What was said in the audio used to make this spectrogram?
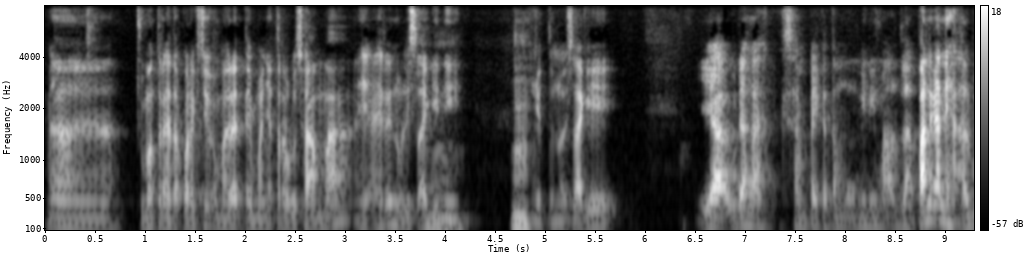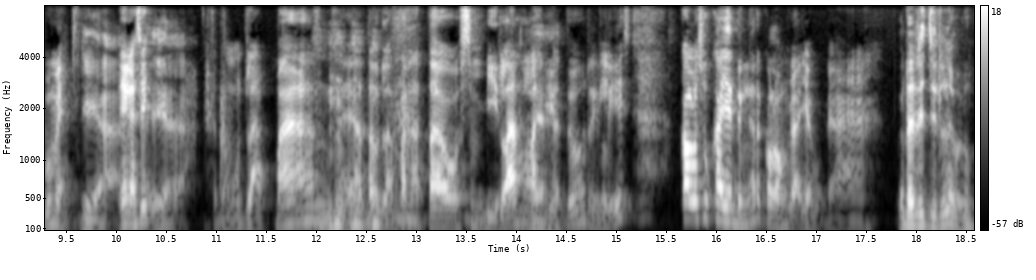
eh cuma ternyata koreksinya kemarin temanya terlalu sama ya akhirnya nulis lagi nih Hmm. gitu nulis lagi ya udahlah sampai ketemu minimal 8 kan ya album ya Iya. Iya nggak sih? Iya. ketemu 8 ya, atau 8 atau 9 lah Iya. gitu rilis. Kalau suka ya denger, kalau enggak ya udah. Udah ada judulnya belum?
